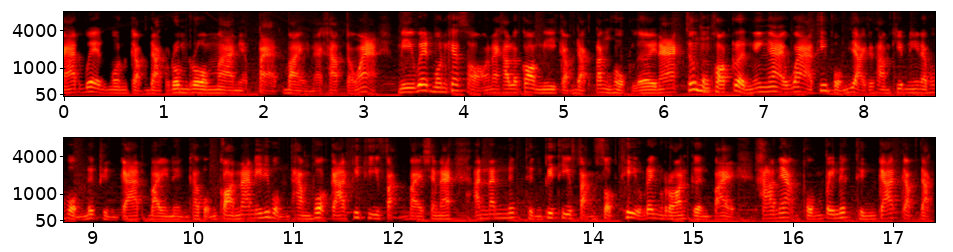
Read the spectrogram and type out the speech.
การ์ดเวทมนต์กับดักรวมๆมาเนี่ยแใบนะครับแต่ว่ามีเวทมนต์แค่2นะครับแล้วก็มีกับดักตั้ง 6 เลยนะ ซึ่งผมขอเกริ่นง่ายๆ ว่าที่ผมอยากจะทำคลิปนี้นะเพราะผมนึกถึงการ์ดใบหนึ่งครับผมก่อนหน้านี้ที่ผมทำพวกการ์ดพิธีฝังใบใช่ไหมอันนั้นนึกถึงพิธีฝังศพที่เร่งร้อนเกินไป คราวนี้ผมไปนึกถึงการ์ดกับดัก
